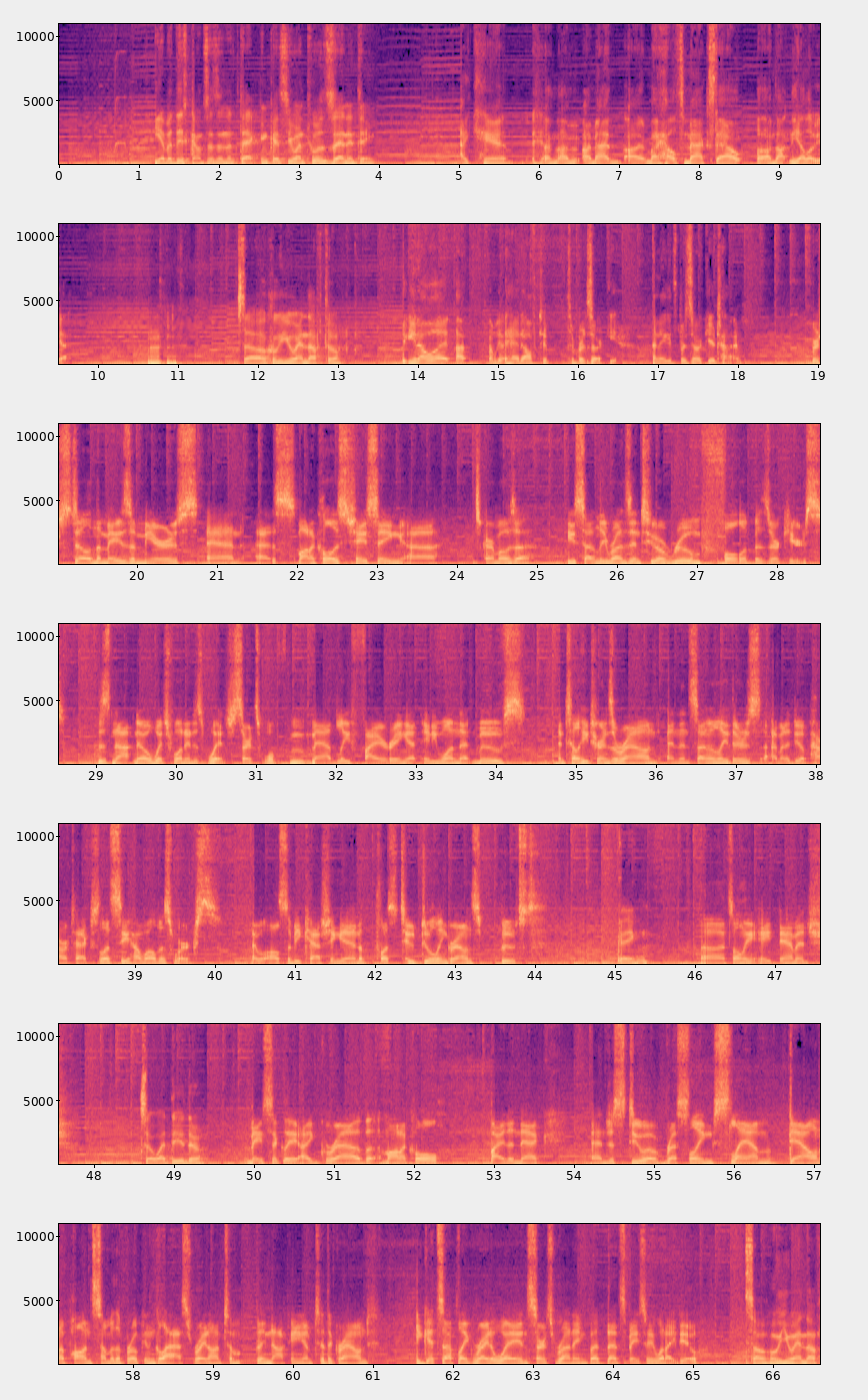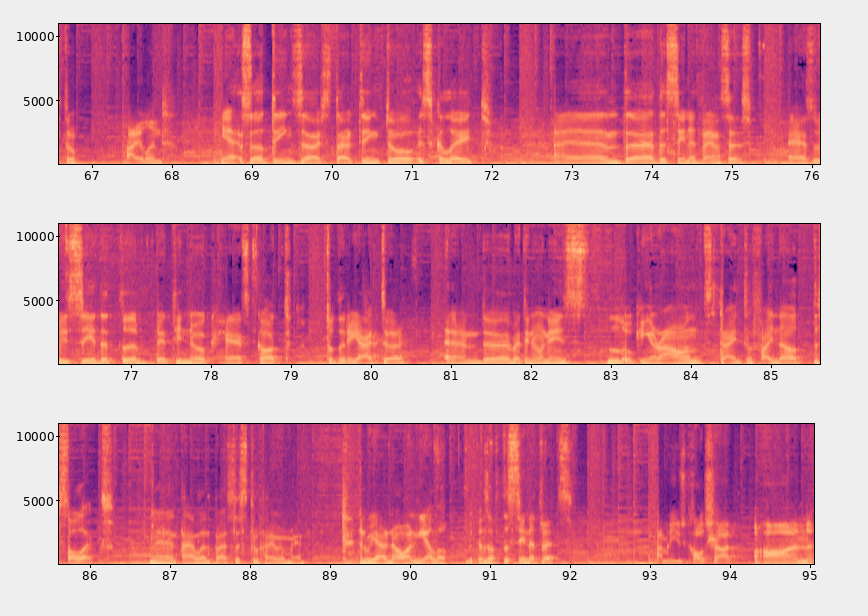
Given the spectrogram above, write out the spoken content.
Yeah, but this counts as an attack in case you want to lose anything. I can't. I'm I'm, I'm at uh, my health's maxed out. Uh, I'm not in yellow yet. So who you end up to? But you know what? I, I'm gonna head off to to Berzerkir. I think it's Berzerkir time. We're still in the maze of mirrors, and as Monocle is chasing uh, Scamorza, he suddenly runs into a room full of berserkers. Does not know which one it is which. Starts w- madly firing at anyone that moves until he turns around, and then suddenly there's. I'm going to do a power attack, so let's see how well this works. I will also be cashing in a plus two dueling grounds boost. Okay. Uh, it's only eight damage. So what do you do? basically i grab monocle by the neck and just do a wrestling slam down upon some of the broken glass right onto knocking him to the ground he gets up like right away and starts running but that's basically what i do So who you end up to? island Yeah, so things are starting to escalate, and uh, the scene advances as we see that uh, Betty Nook has got to the reactor, and uh, Betty Nook is looking around, trying to find out the Solex. And Island passes to Highwayman. And we are now on yellow because of the scene advance. I'm going to use called shot on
